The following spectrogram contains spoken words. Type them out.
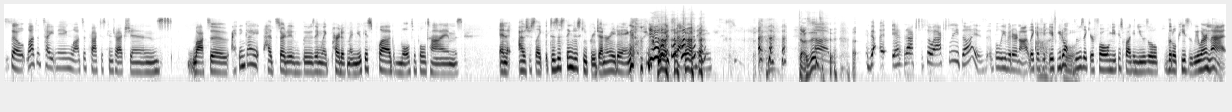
So lots of tightening, lots of practice contractions, lots of I think I had started losing like part of my mucus plug multiple times. And I was just like, does this thing just keep regenerating? Yeah, What's happening? Does it? Um, th- it actually, so actually it does, believe it or not. Like if, Oh, if you that's don't lose like your full mucus plug and use little little pieces, we learned that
